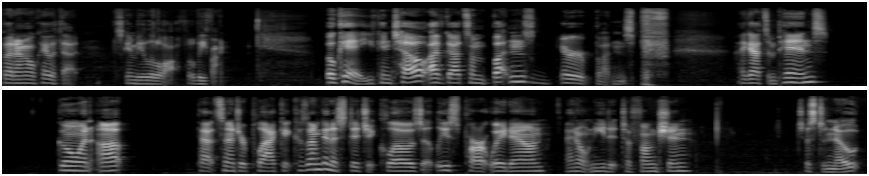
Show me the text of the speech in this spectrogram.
But I'm okay with that. It's going to be a little off. It'll be fine. Okay, you can tell I've got some buttons, or er, buttons. Pff, I got some pins going up that center placket because I'm going to stitch it closed at least part way down. I don't need it to function. Just a note.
